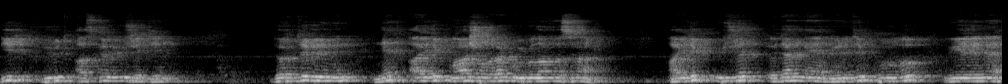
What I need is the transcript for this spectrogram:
bir brüt asgari ücretin dörtte birinin net aylık maaş olarak uygulanmasına aylık ücret ödenmeyen yönetim kurulu üyelerine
